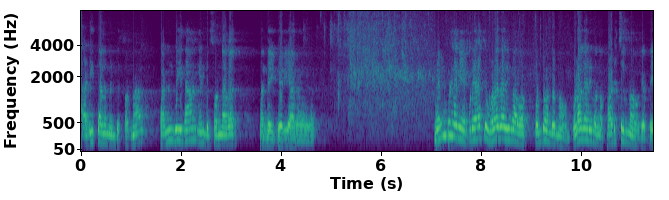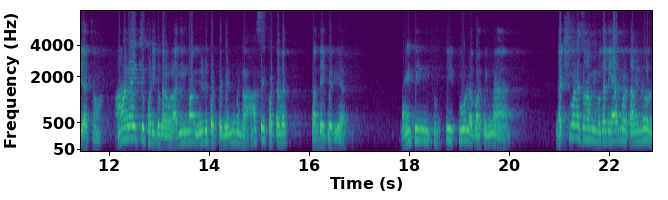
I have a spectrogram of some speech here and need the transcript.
அடித்தளம் என்று சொன்னால் கல்விதான் என்று சொன்னவர் தந்தை பெரியார் அவர்கள். பெண் பிள்ளைங்க எப்படியாச்சும் உலக அறிவை கொண்டு வந்துடணும். உலக அறிவு அவங்க அவங்க எப்படியாச்சும். ஆராய்ச்சி படிப்புகள் அதிகமாக ஈடுபடுத்த வேண்டும் என்று ஆசைப்பட்டவர் தந்தை பெரியார். நைன்டீன் பிப்டி டூவில் பார்த்தீங்கன்னா லக்ஷ்மணசாமி முதலியார்னு ஒரு தலைமையில் ஒரு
